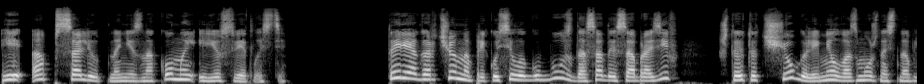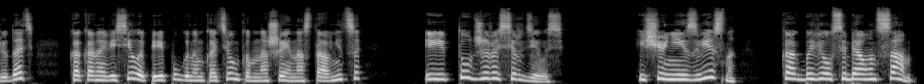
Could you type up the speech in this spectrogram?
и абсолютно незнакомый ее светлости. Терри огорченно прикусила губу, с досадой сообразив, что этот щеголь имел возможность наблюдать как она висела перепуганным котенком на шее наставницы, и тут же рассердилась. Еще неизвестно, как бы вел себя он сам,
